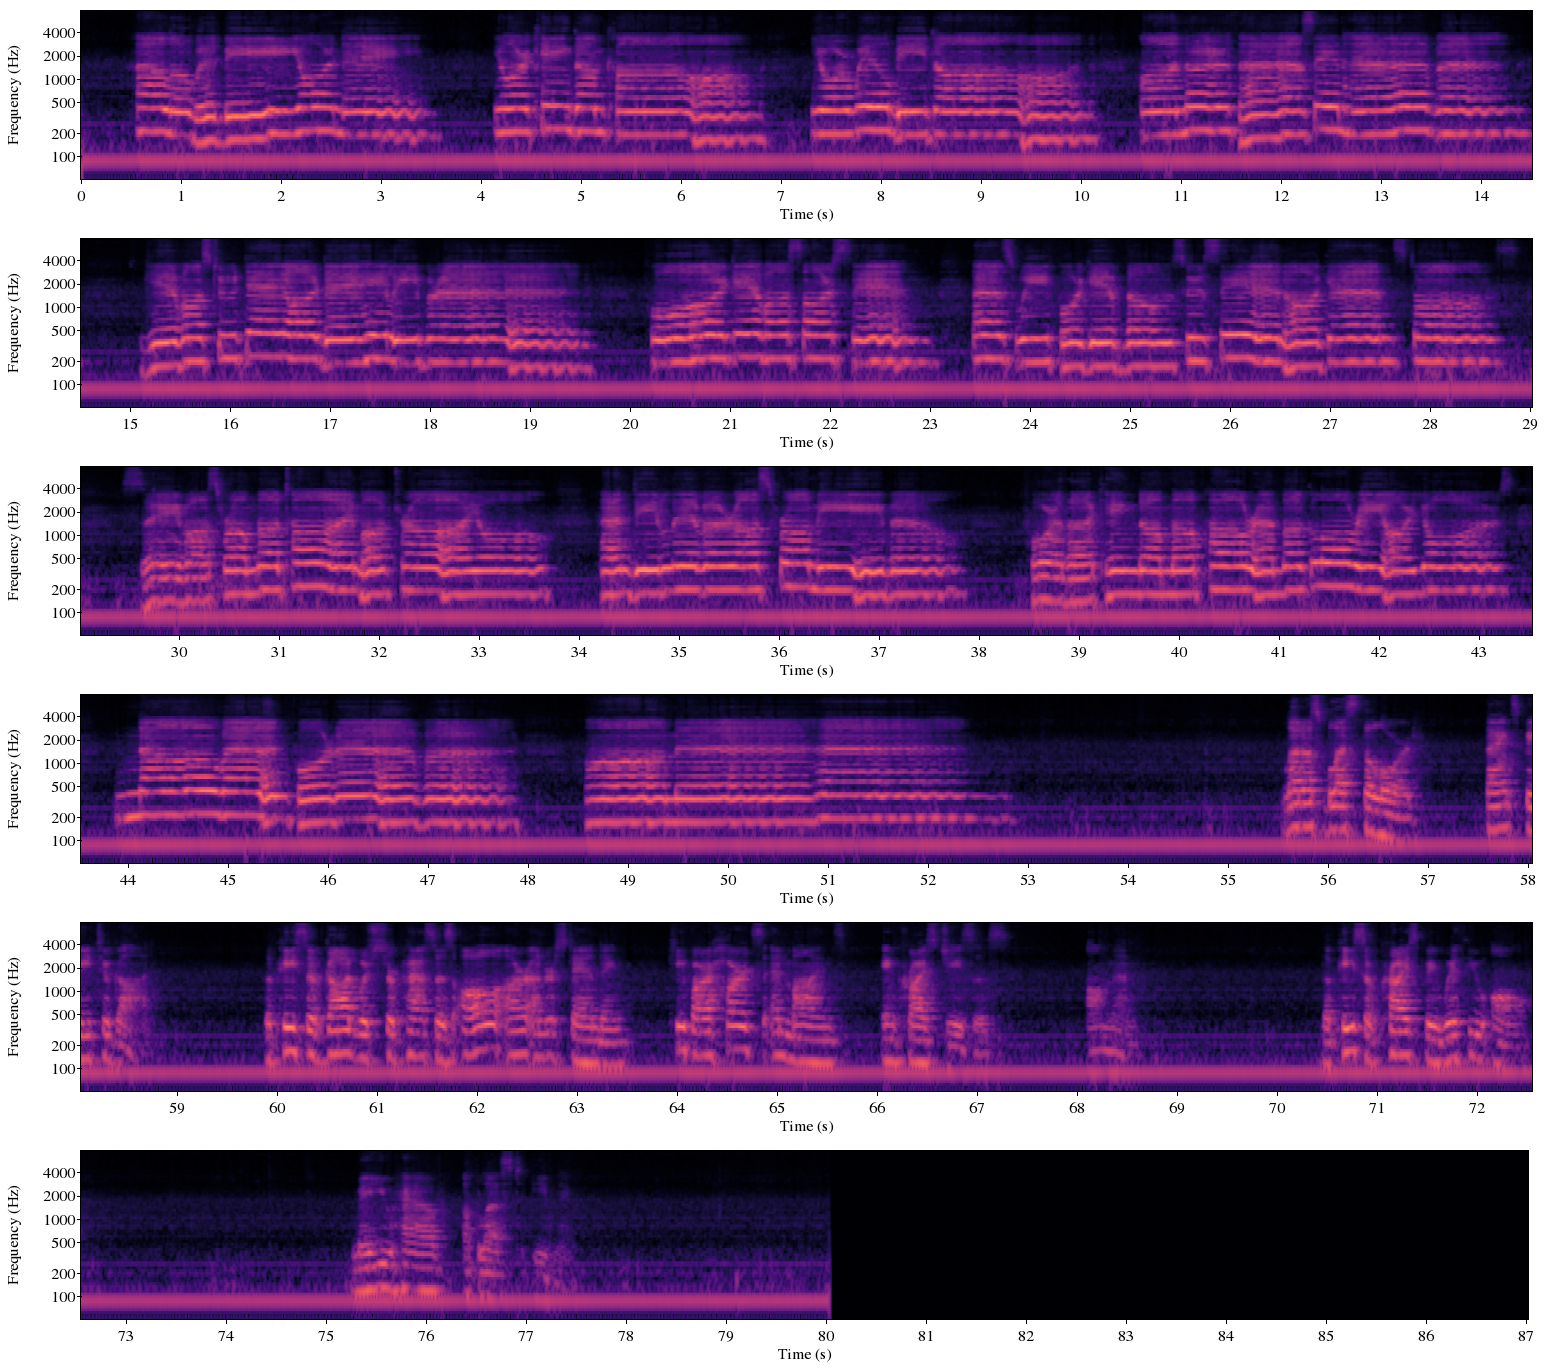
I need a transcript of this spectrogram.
hallowed be your name. Your kingdom come, your will be done, on earth as in heaven. Give us today our daily bread. Forgive us our sin, as we forgive those who sin against us. Save us from the time of trial, and deliver us from evil. For the kingdom, the power, and the glory are yours, now and forever. Amen. Let us bless the Lord. Thanks be to God. The peace of God, which surpasses all our understanding, keep our hearts and minds in Christ Jesus. Amen. The peace of Christ be with you all. May you have a blessed evening.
